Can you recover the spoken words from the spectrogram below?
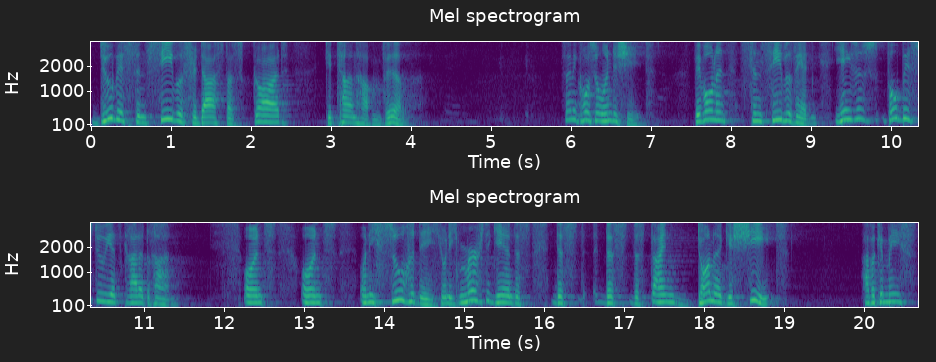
Du bist sensibel für das, was Gott getan haben will. Das ist ein großer Unterschied. Wir wollen sensibel werden. Jesus, wo bist du jetzt gerade dran? Und, und, und ich suche dich und ich möchte gern, dass, dass, dass, dass dein Donner geschieht. Aber gemäß,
